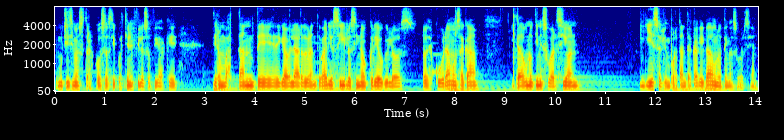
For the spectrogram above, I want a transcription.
y muchísimas otras cosas y cuestiones filosóficas que dieron bastante de qué hablar durante varios siglos y no creo que los lo descubramos acá y cada uno tiene su versión. Y eso es lo importante acá, que cada uno tenga su versión.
